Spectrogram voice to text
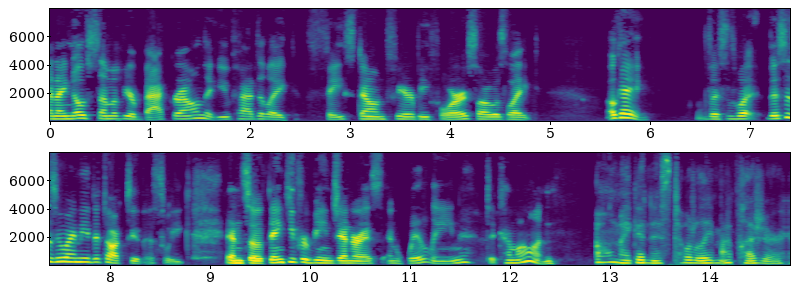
and I know some of your background that you've had to like face down fear before, so I was like, okay, this is what this is who I need to talk to this week. And so thank you for being generous and willing to come on. Oh my goodness, totally my pleasure.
